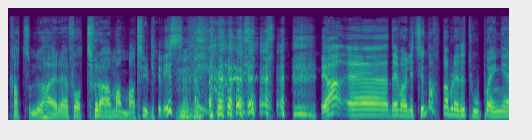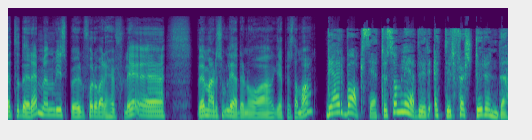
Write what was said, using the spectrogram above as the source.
katt som du har eh, fått fra mamma, tydeligvis. ja, eh, det var jo litt synd, da. Da ble det to poeng eh, til dere, men vi spør for å være høflig. Eh, hvem er det som leder nå, GP-stamma? Det er baksetet som leder etter første runde.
